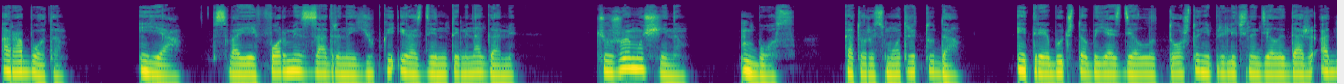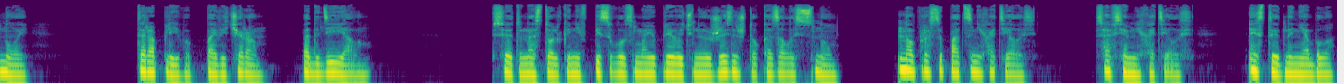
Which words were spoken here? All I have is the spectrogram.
работа. Я в своей форме с задранной юбкой и раздвинутыми ногами. Чужой мужчина, босс, который смотрит туда и требует, чтобы я сделала то, что неприлично делать даже одной. Торопливо, по вечерам, под одеялом. Все это настолько не вписывалось в мою привычную жизнь, что казалось сном. Но просыпаться не хотелось. Совсем не хотелось. И стыдно не было.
